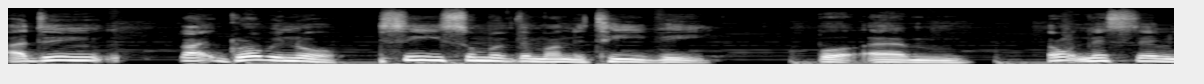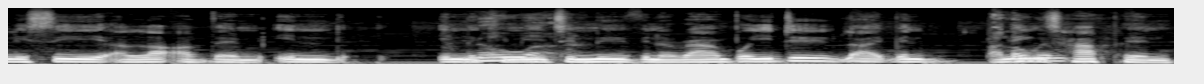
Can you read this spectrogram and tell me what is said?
I do like growing up, you see some of them on the TV, but um don't necessarily see a lot of them in in the know community moving around. But you do like when I know things we- happen.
